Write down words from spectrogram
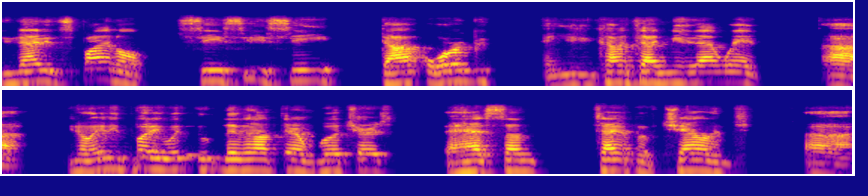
UnitedSpinalCCC.org, and you can contact me that way. Uh, you know, anybody with, living out there in wheelchairs, that has some type of challenge, uh,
